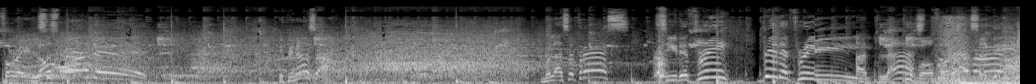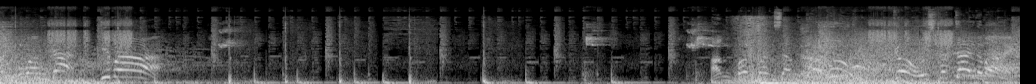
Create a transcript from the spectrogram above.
For a low Suspended! Ipinasa. Mula sa tres. See the three. Be the three. At last, pumapasa din. Buwangga. Giba! Ang pambansang tabu goes the dynamite.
